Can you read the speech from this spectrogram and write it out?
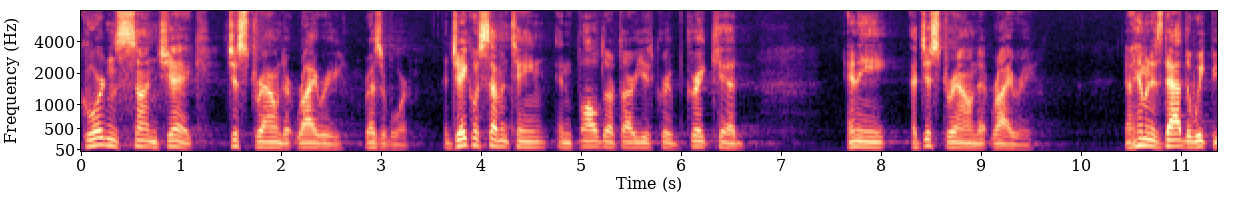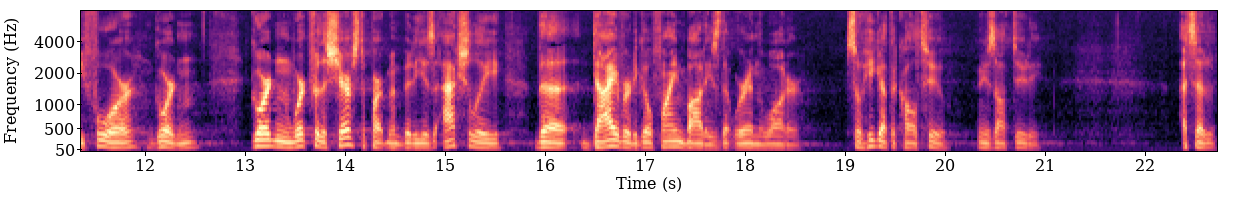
Gordon's son, Jake, just drowned at Ririe Reservoir. And Jake was 17, involved with our youth group, great kid, and he had just drowned at Ririe. Now, him and his dad the week before, Gordon, Gordon worked for the sheriff's department, but he is actually the diver to go find bodies that were in the water. So he got the call too, and he's off duty. I said,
